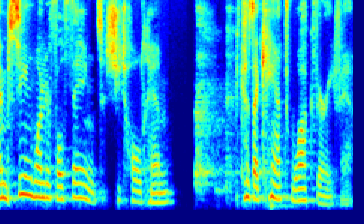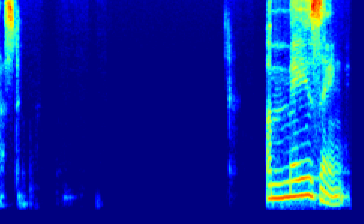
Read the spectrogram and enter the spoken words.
I'm seeing wonderful things, she told him, because I can't walk very fast. amazing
